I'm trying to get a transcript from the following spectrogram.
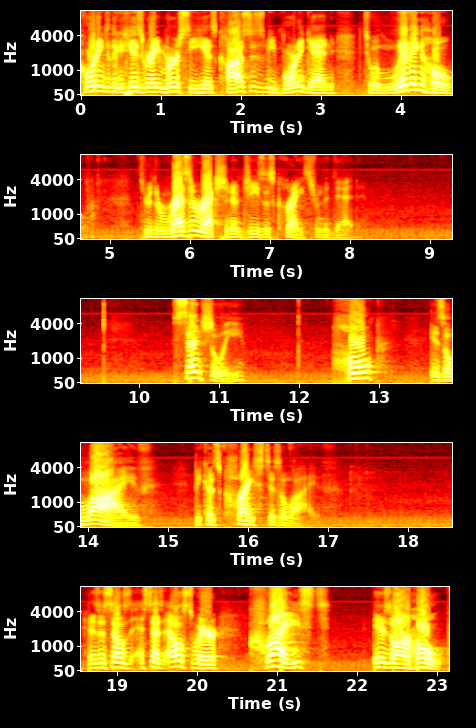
According to the, his great mercy, he has caused us to be born again to a living hope through the resurrection of Jesus Christ from the dead. Essentially, hope is alive because Christ is alive. And as it says, elsewhere, Christ is our hope.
